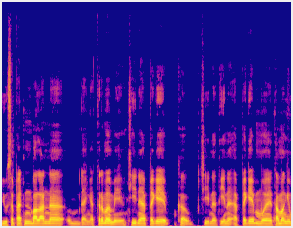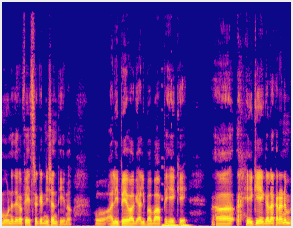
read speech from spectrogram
යුස පැටන් බලන්න දැන් ඇතරම මේ චීන ඇප් එක චීන තියෙන ඇප් එක තමන්ගේ මූුණ දෙක ෆේස්රක නිශන් තියෙනවා. අලිපේ වගේ අලිබා අපේ ඒකේ ඒක ඒගල කරන්න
